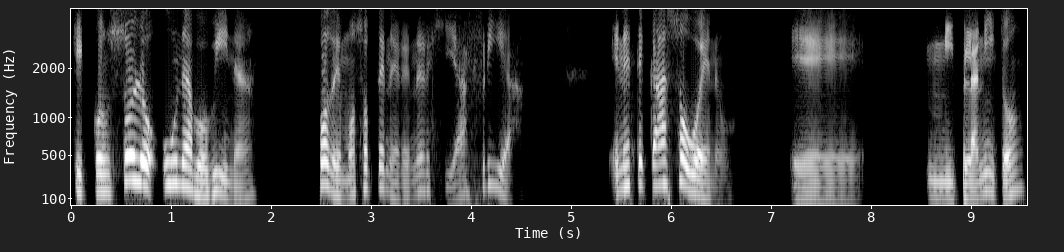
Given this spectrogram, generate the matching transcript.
que con solo una bobina podemos obtener energía fría. En este caso, bueno, eh, mi planito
